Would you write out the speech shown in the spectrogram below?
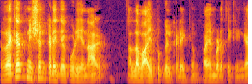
ரெக்கக்னிஷன் கிடைக்கக்கூடிய நாள் நல்ல வாய்ப்புகள் கிடைக்கும். பயன்படுத்திக்கங்க.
